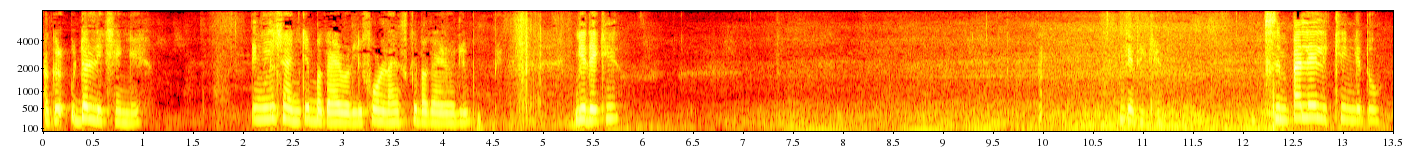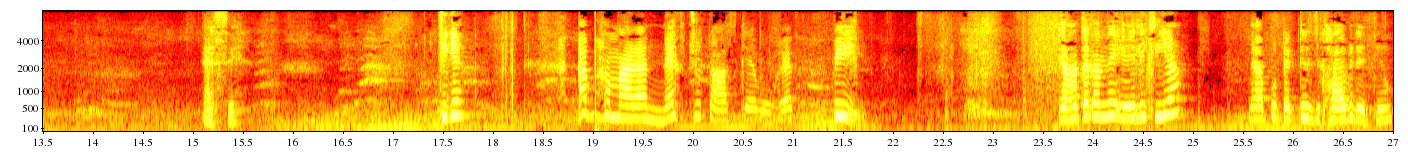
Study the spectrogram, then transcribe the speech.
अगर उधर लिखेंगे इंग्लिश लाइन के बगैर वाली फोर लाइन्स के बगैर वाली बुक पे ये देखें। ये देखें। सिंपल है लिखेंगे तो। ऐसे। ठीक है? अब हमारा नेक्स्ट जो टास्क है वो है बी यहाँ तक हमने ए लिख लिया। मैं आपको प्रैक्टिस दिखा भी देती हूँ।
